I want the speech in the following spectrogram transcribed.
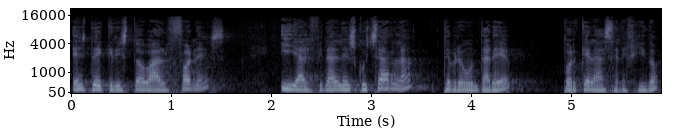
es de Cristóbal Fones y al final de escucharla te preguntaré por qué la has elegido.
